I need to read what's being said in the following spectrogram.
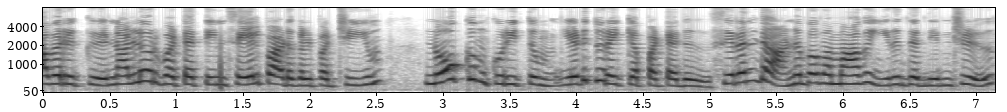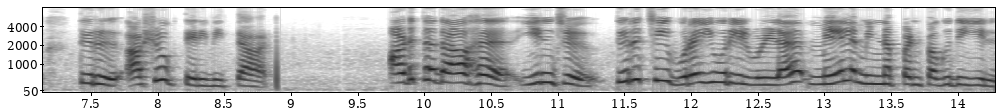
அவருக்கு நல்லூர் வட்டத்தின் செயல்பாடுகள் பற்றியும் நோக்கம் குறித்தும் எடுத்துரைக்கப்பட்டது சிறந்த அனுபவமாக இருந்ததென்று திரு அசோக் தெரிவித்தார். அடுத்ததாக இன்று திருச்சி உறையூரில் உள்ள மேலமின்னப்பன் பகுதியில்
